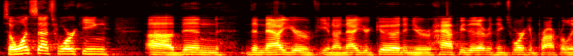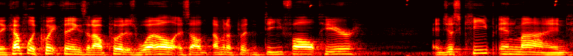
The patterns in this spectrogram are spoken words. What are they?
So once that's working, uh, then then now you're you know now you're good and you're happy that everything's working properly. A couple of quick things that I'll put as well is i am going to put default here, and just keep in mind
